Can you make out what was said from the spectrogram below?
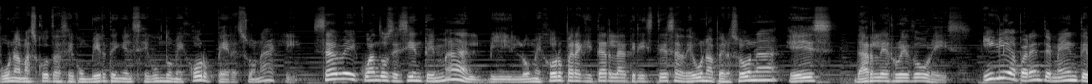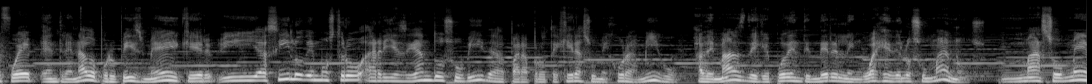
una mascota se convierta en el segundo mejor personaje. Sabe cuando se siente mal y lo mejor para quitar la tristeza de una persona es darle roedores. Igly aparentemente fue entrenado por Peacemaker y así lo demostró arriesgando su vida para proteger a su mejor amigo, además de que puede entender el lenguaje de los humanos, más o menos,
